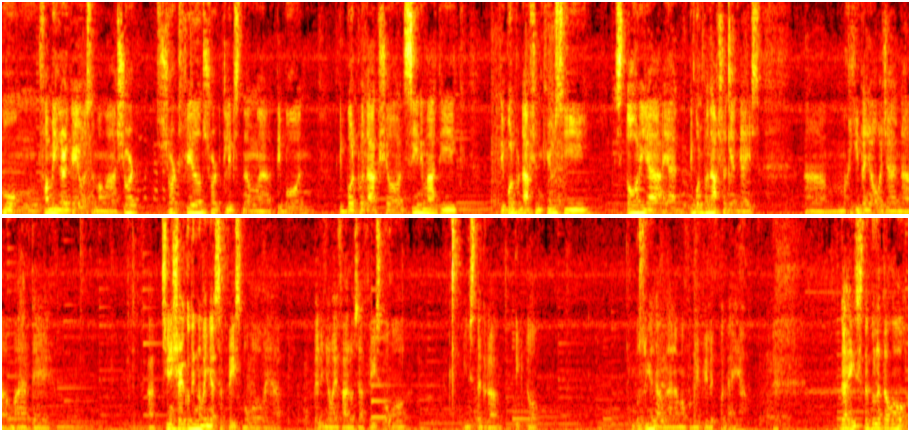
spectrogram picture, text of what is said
Kung familiar kayo sa mga short short film, short clips ng uh, Tibon, Tibon Production, Cinematic, Tibon Production QC, Storya, ayan. Tibon Production yan guys. Um, makikita nyo ako dyan na umaarte. At sinishare ko din naman yan sa Facebook ko, kaya pwede nyo kayo follow sa Facebook ko, Instagram, TikTok. Kung gusto nyo lang, wala namang pumipilit pag ayaw. Guys, nagulat ako.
